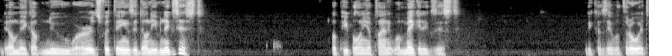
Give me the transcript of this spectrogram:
They'll make up new words for things that don't even exist. But people on your planet will make it exist because they will throw it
